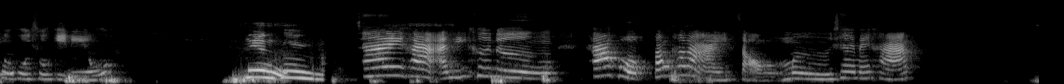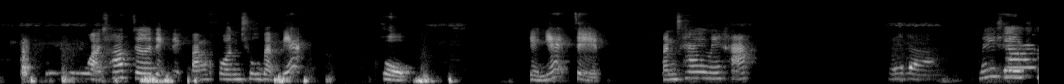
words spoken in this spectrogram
คุณครูชูกี่นิ้วหนึ่ง หนึ่งใช่ค่ะ อันนี้คือหนึ่งถ้าหกต้องเท่าไหร่สองมือใช่ไหมคะครูอะชอบเจอเด็กๆบางคนชูแบบเนี้ยหกอย่างเงี้ยเจ็ดมันใช่ไหมคะไม่ได้ไม่เลใช่ข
